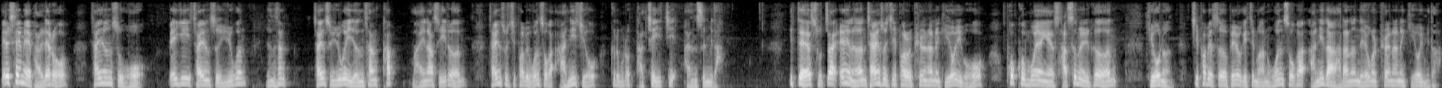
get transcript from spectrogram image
뺄셈의 발례로 자연수 5 빼기 자연수 6은 연산, 자연수 6의 연산값 마이너스 1은 자연수 집합의 원소가 아니지요. 그러므로 닫혀 있지 않습니다. 이때 숫자 n은 자연수 집합을 표현하는 기호이고 포크 모양의 사선을 그은 기호는 집합에서 배우겠지만 원소가 아니다 라는 내용을 표현하는 기호입니다.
